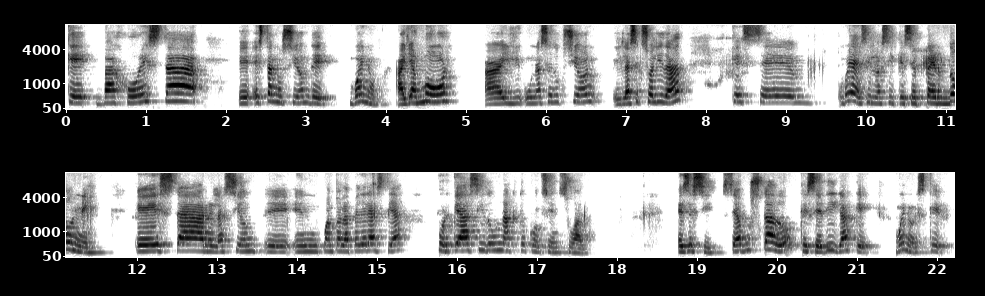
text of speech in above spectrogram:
que bajo esta, eh, esta noción de, bueno, hay amor, hay una seducción y la sexualidad, que se, voy a decirlo así, que se perdone esta relación eh, en cuanto a la pederastia porque ha sido un acto consensuado. Es decir, se ha buscado que se diga que, bueno, es que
